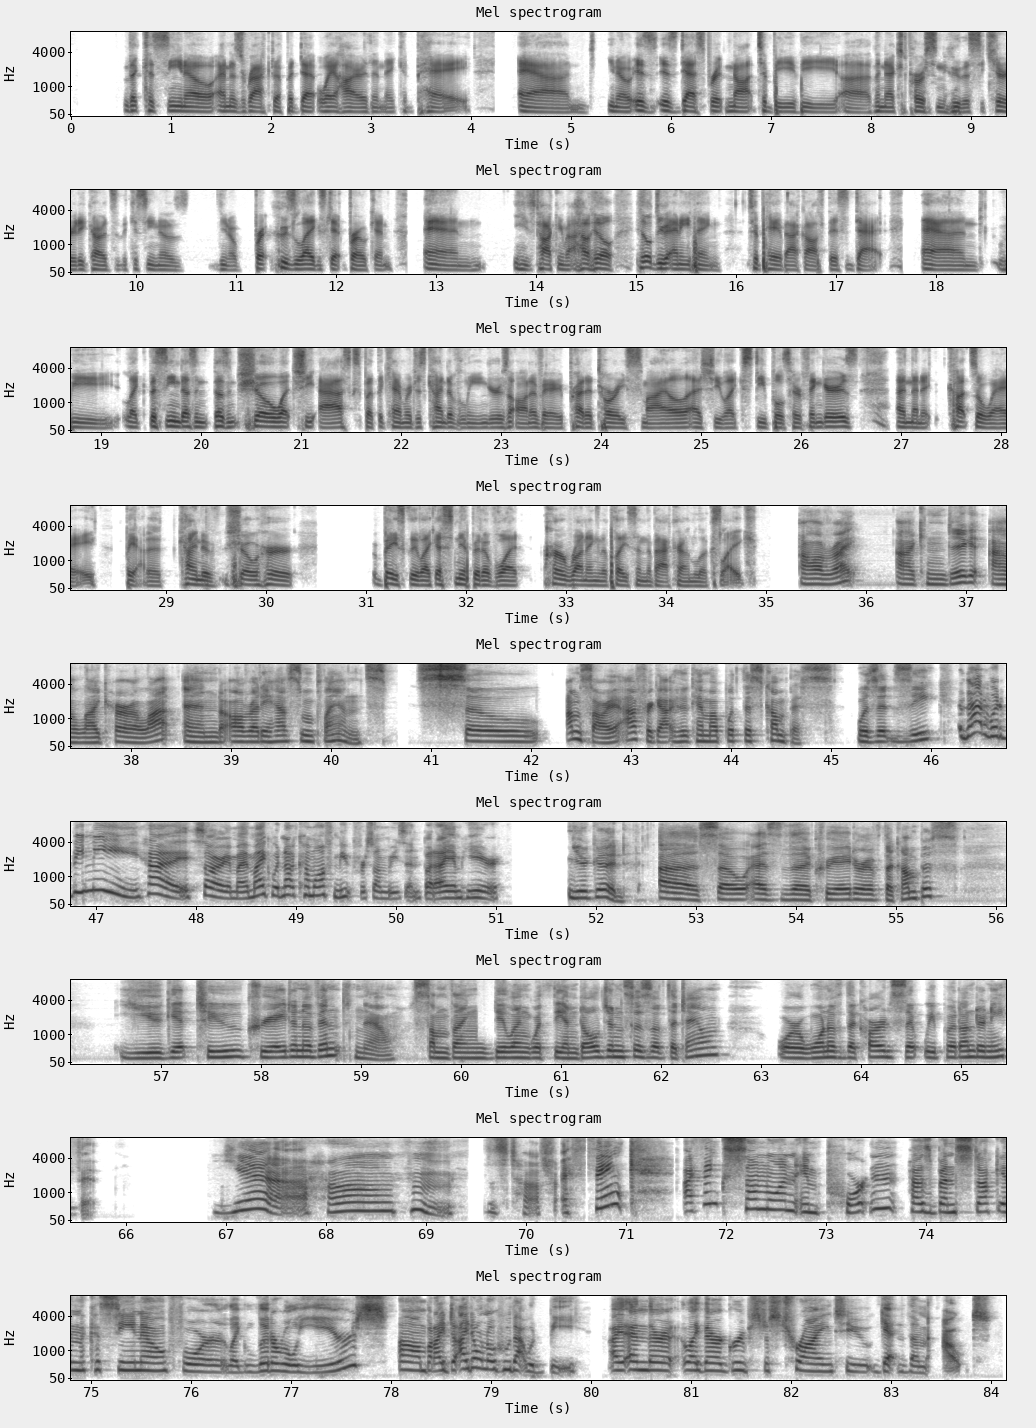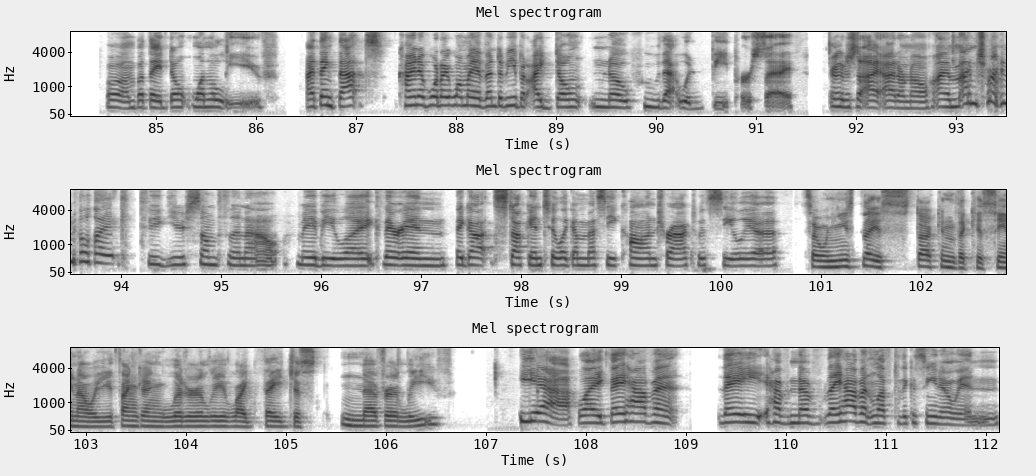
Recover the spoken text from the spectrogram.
the casino and has racked up a debt way higher than they could pay and you know is is desperate not to be the uh the next person who the security guards at the casinos you know whose legs get broken. And he's talking about how he'll he'll do anything to pay back off this debt. And we like the scene doesn't doesn't show what she asks but the camera just kind of lingers on a very predatory smile as she like steeples her fingers and then it cuts away. But yeah to kind of show her basically like a snippet of what her running the place in the background looks like All right. I can dig it. I like her a lot and already have some plans. So, I'm sorry, I forgot who came up with this compass. Was it Zeke? That would be me. Hi. Sorry, my mic would not come off mute for some reason, but I am here. You're good. Uh, so as the creator of the compass, you get to create an event now. Something dealing with the indulgences of the town, or one of the cards that we put underneath it. Yeah. Um, hmm. This is tough. I think I think someone important has been stuck in the casino for like literal years. Um, but I, I don't know who that would be. I and there like there are groups just trying to get them out. Um, but they don't want to leave. I think that's kind of what I want my event to be, but I don't know who that would be per se. I just I, I don't know. I'm I'm trying to like figure something out. Maybe like they're in they got stuck into like a messy contract with Celia. So when you say stuck in the casino, are you thinking literally like they just never leave? Yeah, like they haven't they have never they haven't left the casino in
